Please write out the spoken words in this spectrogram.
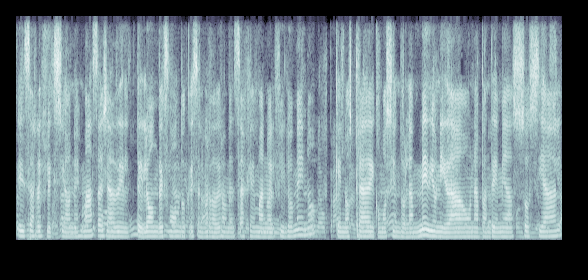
esas reflexiones, más allá del telón de fondo que es el verdadero mensaje de Manuel Filomeno, que nos trae como siendo la mediunidad una pandemia social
